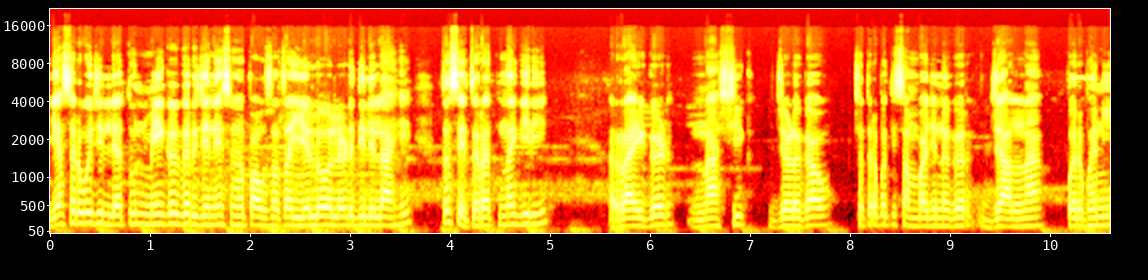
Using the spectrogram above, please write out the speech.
या सर्व जिल्ह्यातून मेघगर्जनेसह पावसाचा येलो अलर्ट दिलेला आहे. तसेच रत्नागिरी रायगड नाशिक जळगाव छत्रपती संभाजीनगर जालना परभणी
